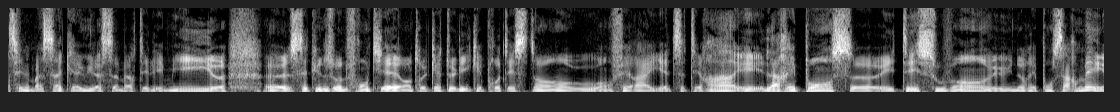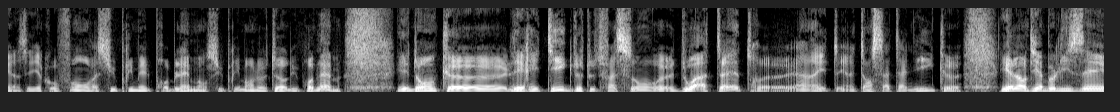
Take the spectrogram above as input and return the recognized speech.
Euh, c'est le massacre qu'il y a eu à Saint-Barthélemy. Euh, euh, c'est une zone frontière entre catholiques et protestants ou en ferraille, etc. Et la réponse euh, était souvent une réponse armée. Hein. C'est-à-dire qu'au fond, on va supprimer le problème en supprimant l'auteur du problème. Et donc, l'hérétique, de toute façon, doit être, hein, étant satanique. et alors, diaboliser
